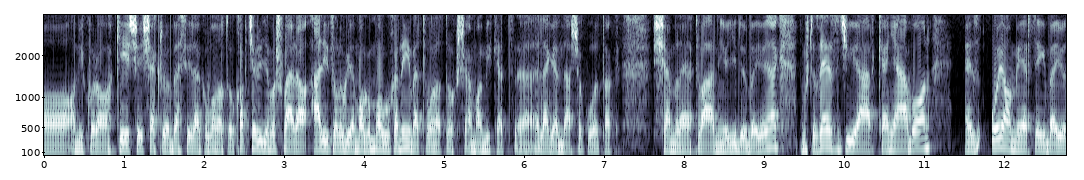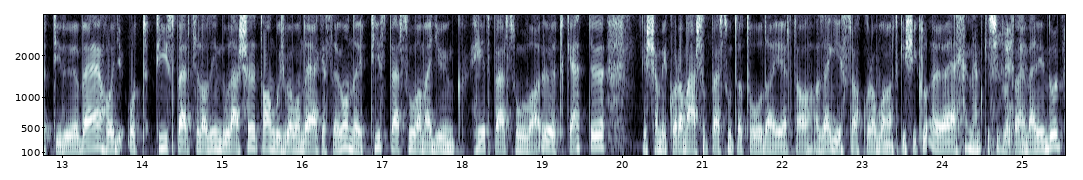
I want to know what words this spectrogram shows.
a, amikor a késésekről beszélek a vonatok kapcsán, ugye most már a, állítólag ugye maguk a német vonatok sem, amiket legendások voltak, sem lehet várni, hogy időben jöjjenek. De most az SGR Kenyában ez olyan mértékben jött időbe, hogy ott 10 perccel az indulás előtt hangos bemondó elkezdte mondani, hogy 10 perc múlva megyünk, 7 perc múlva 5-2, és amikor a másodperc mutató odaért az egészre, akkor a vonat kisiklott, nem kisiklott, hanem elindult,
